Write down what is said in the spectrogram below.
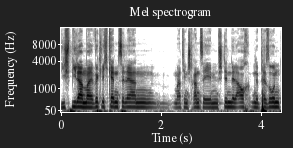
die Spieler mal wirklich kennenzulernen, Martin Stranze eben, Stindel auch eine Person,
